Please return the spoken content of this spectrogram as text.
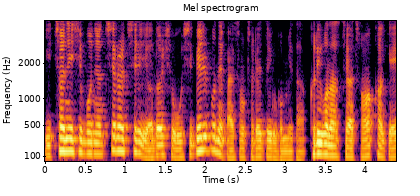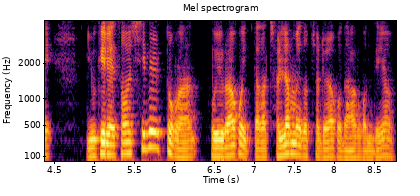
2025년 7월 7일 8시 51분에 발송 처리해드린 겁니다. 그리고 나서 제가 정확하게 6일에서 10일 동안 보유를 하고 있다가 전량 매도 처리를 하고 나간 건데요.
